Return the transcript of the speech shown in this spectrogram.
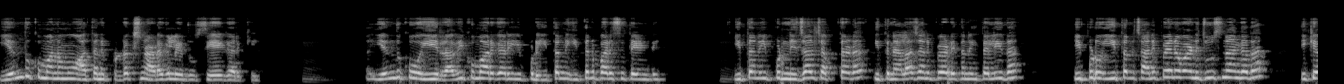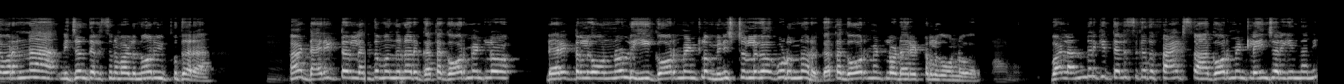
ఎందుకు మనము అతని ప్రొటెక్షన్ అడగలేదు సిఐ గారికి? ఉమ్. ఎందుకు ఈ రవికుమార్ గారి ఇప్పుడు ఇతని ఇతని పరిస్థితి ఏంటి? ఉమ్. ఇతను ఇప్పుడు నిజాలు చెప్తాడా? ఇతను ఎలా చనిపోయాడు? ఇతనికి తెలియదా ఇప్పుడు ఇతను చనిపోయిన వాడిని చూసినాం కదా? ఇక ఎవరన్నా నిజం తెలిసిన వాళ్ళు నోరు విప్పుతారా? డైరెక్టర్లు ఎంతమంది ఉన్నారు? గత గవర్నమెంట్లో డైరెక్టర్లుగా ఉన్నోళ్ళు ఈ గవర్నమెంట్లో మినిస్టర్లుగా కూడా ఉన్నారు. గత గవర్నమెంట్లో డైరెక్టర్లుగా ఉన్నవారు. వాళ్ళందరికీ తెలుసు కదా ఫ్యాక్ట్స్. ఆ గవర్నమెంట్లో ఏం జరిగిందని?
